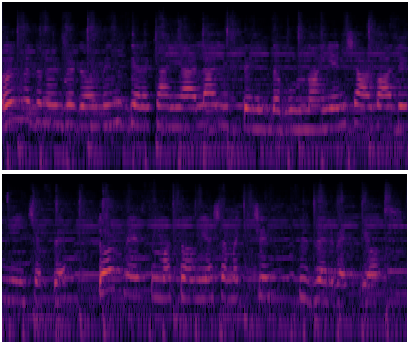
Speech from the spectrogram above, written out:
ölmeden önce görmeniz gereken yerler listenizde bulunan Yenişehir Bademli ilçesi 4 mevsim masalını yaşamak için sizleri bekliyor.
